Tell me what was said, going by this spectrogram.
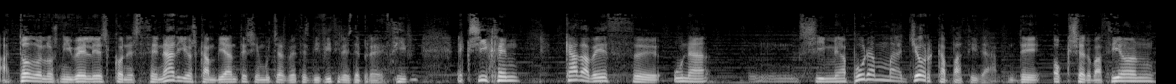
a todos los niveles, con escenarios cambiantes y muchas veces difíciles de predecir, exigen cada vez eh, una si me apura, mayor capacidad de observación,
